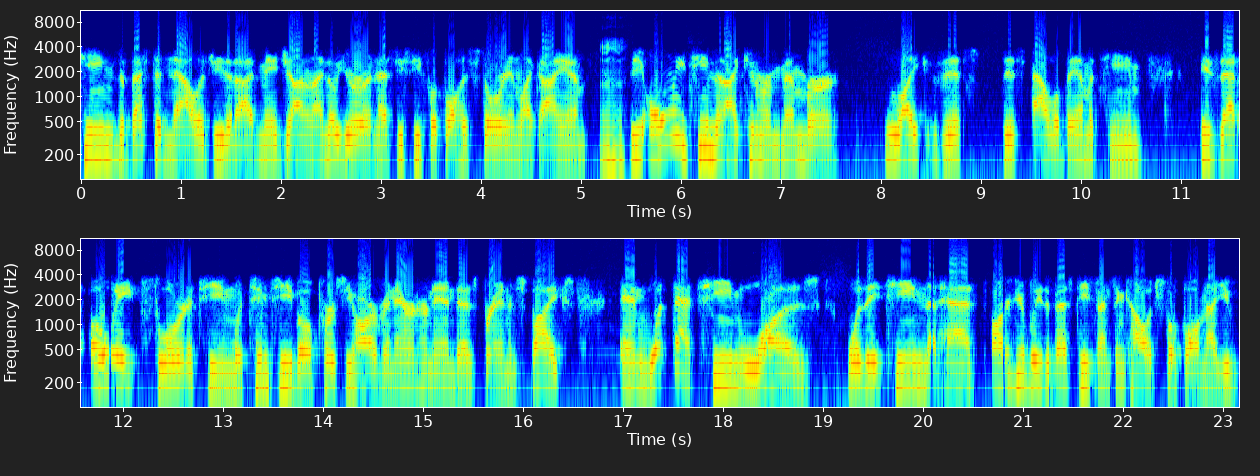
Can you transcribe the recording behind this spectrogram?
team, the best analogy that I've made, John, and I know you're an SEC football historian like I am. Mm-hmm. The only team that I can remember like this this Alabama team is that 08 Florida team with Tim Tebow, Percy Harvin, Aaron Hernandez, Brandon Spikes. And what that team was was a team that had arguably the best defense in college football. Now, you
